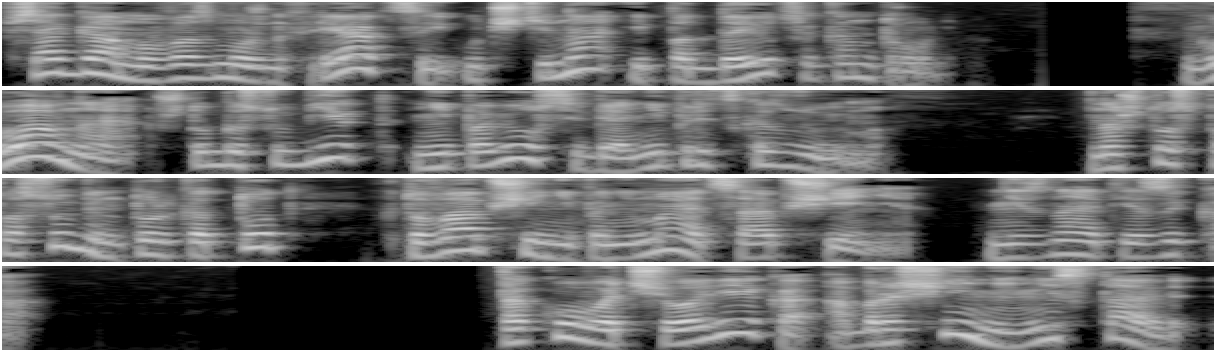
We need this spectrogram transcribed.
Вся гамма возможных реакций учтена и поддается контролю. Главное, чтобы субъект не повел себя непредсказуемо, на что способен только тот, кто вообще не понимает сообщения, не знает языка. Такого человека обращение не ставит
